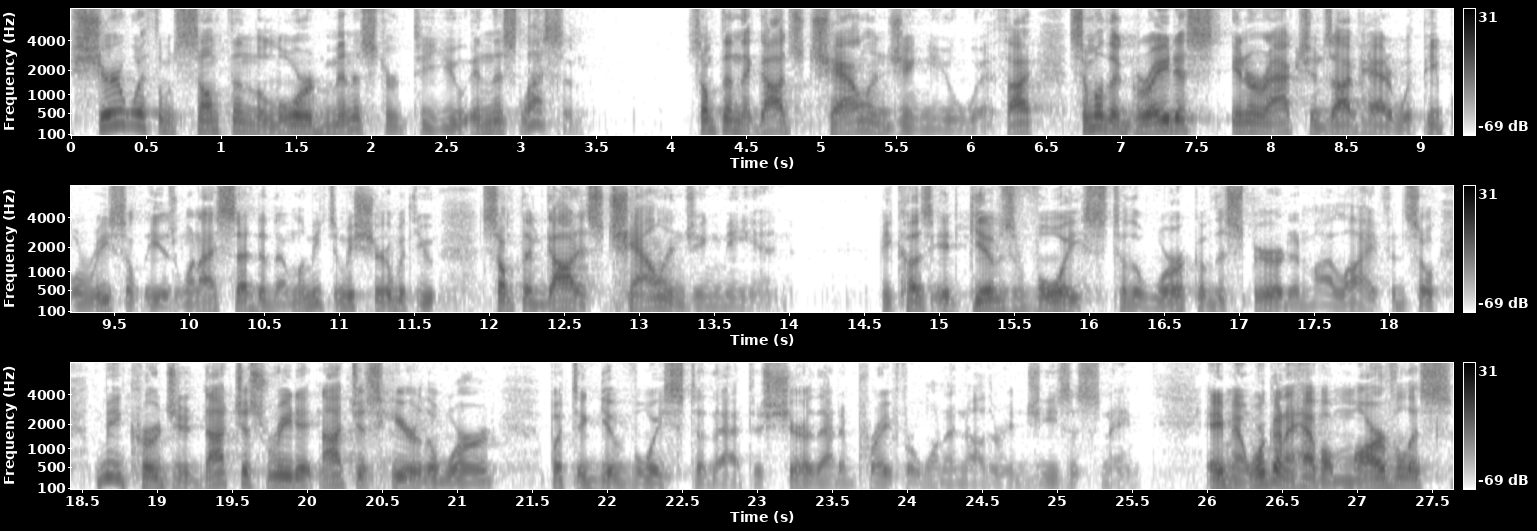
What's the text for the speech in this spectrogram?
share with them something the Lord ministered to you in this lesson something that God's challenging you I, some of the greatest interactions I've had with people recently is when I said to them, let me, let me share with you something God is challenging me in because it gives voice to the work of the Spirit in my life. And so let me encourage you to not just read it, not just hear the word, but to give voice to that, to share that, and pray for one another in Jesus' name. Amen. We're going to have a marvelous,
